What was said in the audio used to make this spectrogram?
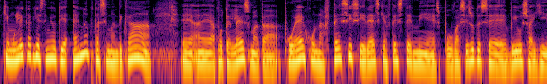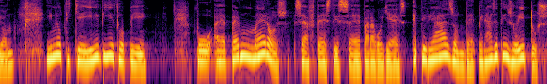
Και μου λέει κάποια στιγμή ότι ένα από τα σημαντικά ε, ε αποτελέσματα που έχουν αυτές οι σειρές και αυτές οι ταινίες που βασίζονται σε βίους Αγίων είναι ότι και οι ίδιοι ηθοποιοί που ε, παίρνουν μέρος σε αυτές τις ε, παραγωγές επηρεάζονται, επηρεάζεται η ζωή τους.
